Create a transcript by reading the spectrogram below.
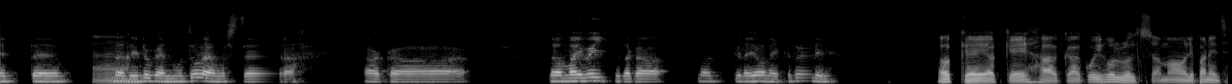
et nad ei lugenud mu tulemust ära, aga no ma ei võitnud, aga ma üle joone ikka tulin. okei okay,, okei okay., aga kui hullult sa maali panid?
